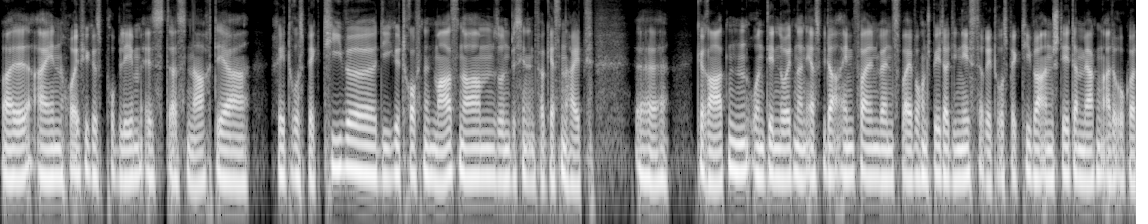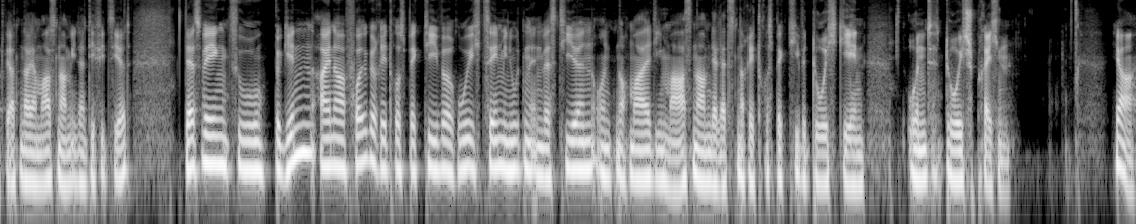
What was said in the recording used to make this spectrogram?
Weil ein häufiges Problem ist, dass nach der Retrospektive die getroffenen Maßnahmen so ein bisschen in Vergessenheit äh, geraten und den Leuten dann erst wieder einfallen, wenn zwei Wochen später die nächste Retrospektive ansteht. Dann merken alle, oh Gott, wir hatten da ja Maßnahmen identifiziert. Deswegen zu Beginn einer Folgeretrospektive ruhig zehn Minuten investieren und nochmal die Maßnahmen der letzten Retrospektive durchgehen und durchsprechen. Ja,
